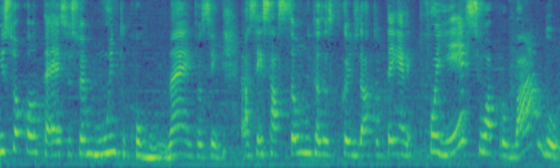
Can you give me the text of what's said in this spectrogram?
Isso acontece, isso é muito comum, né? Então, assim, a sensação muitas vezes que o candidato tem é: foi esse o aprovado?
